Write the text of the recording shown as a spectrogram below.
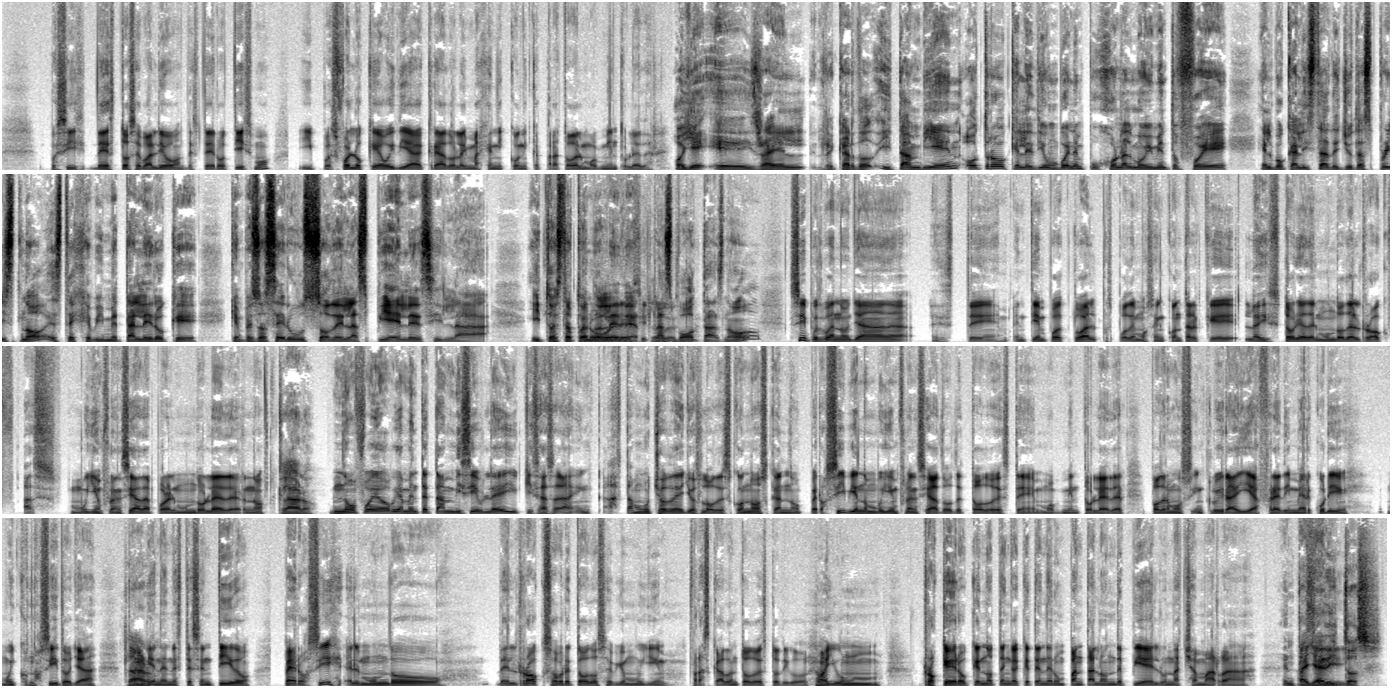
pues sí, de esto se valió, de este erotismo, y pues fue lo que hoy día ha creado la imagen icónica para todo el movimiento leather. Oye, eh, Israel, Ricardo, y también otro que le dio un buen empujón al movimiento fue el vocalista de Judas Priest, ¿no? Este heavy metalero que, que empezó a hacer uso de las pieles y la y todo Los atuendo leather, las esto. botas, ¿no? Sí, pues bueno, ya este, en tiempo actual, pues podemos encontrar que la historia del mundo del rock es muy influenciada por el mundo leather, ¿no? Claro. no fue obviamente tan visible y quizás a- en- hasta muchos de ellos lo desconozcan, ¿no? Pero sí viendo muy influenciado de todo este movimiento leather. Podremos incluir ahí a Freddie Mercury, muy conocido ya Claro. también en este sentido. Pero sí, el mundo del rock sobre todo se vio muy enfrascado en todo esto. Digo, no hay un rockero que no tenga que tener un pantalón de piel, una chamarra Entalladitos.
